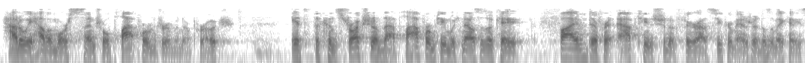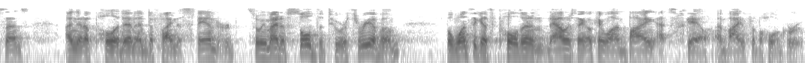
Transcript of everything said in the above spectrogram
How do we have a more central platform-driven approach? It's the construction of that platform team, which now says, "Okay, five different app teams shouldn't figure out secret management. It doesn't make any sense. I'm gonna pull it in and define a standard." So we might have sold to two or three of them, but once it gets pulled in, now they're saying, "Okay, well, I'm buying at scale. I'm buying for the whole group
